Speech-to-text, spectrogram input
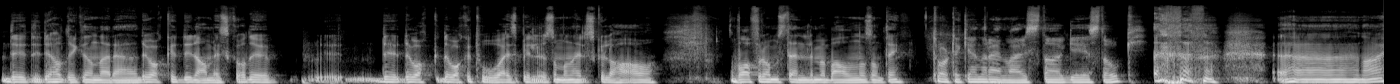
de, de, de hadde ikke den der, de var ikke dynamiske, og de, de, det, var, de var ikke toveisspillere som man helst skulle ha. og Var for omstendelig med ballen og sånne ting. Tålte ikke en regnværsdag i Stoke. uh, nei.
